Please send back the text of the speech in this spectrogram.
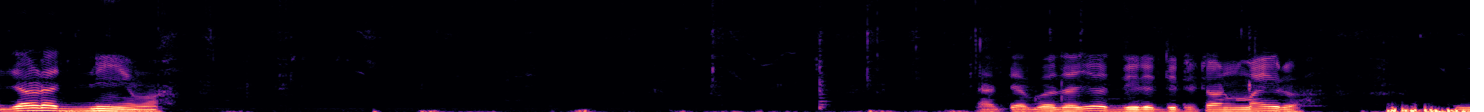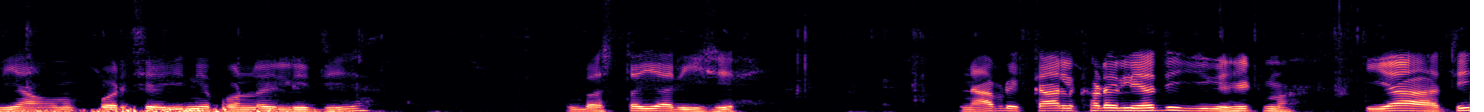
જડ જ નહીં એમાં અત્યારે બધા જો ધીરે ધીરે ટર્ન માર્યો. વ્યાં ઉપર છે એને પણ લઈ લીધી છે. બસ તૈયારી છે. ને આપણી કાલ ખડેલી હતી જે હિટમાં. આ હતી.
